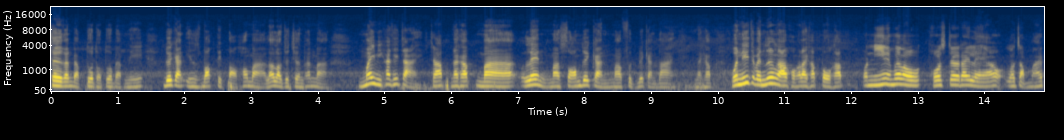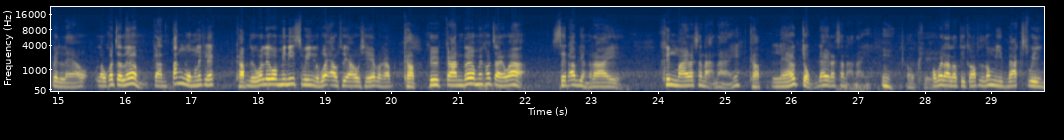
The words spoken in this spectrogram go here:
เจอกันแบบตัวต่อตัวแบบนี้ ด้วยการอินบ็อกติดต่อเข้ามา แล้วเราจะเชิญท่านมา ไม่มีค่าใช้จ่ายครับนะครับ มาเล่นมาซ้อมด้วยกัน มาฝึกด้วยกันได้นะครับ วันนี้จะเป็นเรื่องราวของอะไรครับโปครับ วันนี้เนี่ยเมื่อเราโพสเจอร์ได้แล้ว เราจับไม้เป็นแล้ว เราก็จะเริ่มการตั้งวงเล็กๆ ครับหรือว่าเรียกว่ามินิสวิงหรือว่า L to L shape อะครับ ครับคือการเริ่มให้เข้าใจว่าเซตอัพอย่างไร ขึ้นไม้ลักษณะไหน ครับแล้วจบได้ลักษณะไหน อืมโอเคเพราะเวลาเราตีกอล์ฟจะต้องมี back swing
